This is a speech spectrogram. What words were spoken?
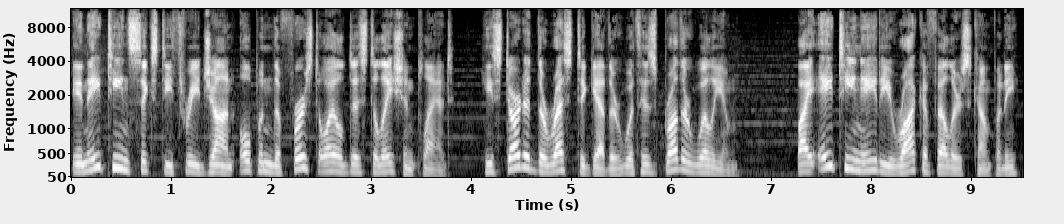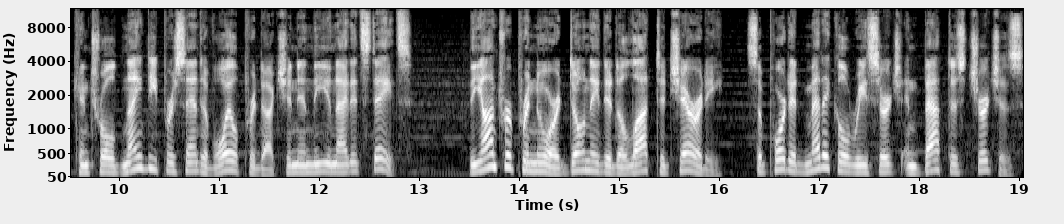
In 1863, John opened the first oil distillation plant. He started the rest together with his brother William. By 1880, Rockefeller's company controlled 90% of oil production in the United States. The entrepreneur donated a lot to charity, supported medical research and Baptist churches.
